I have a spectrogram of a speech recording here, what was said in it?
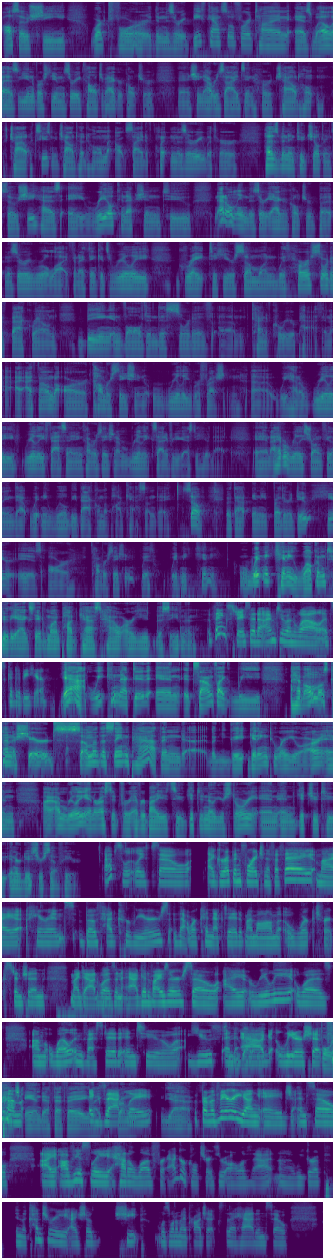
Also, she worked for the Missouri Beef Council for a time, as well as the University of Missouri College of Agriculture, and she now resides in her child home, child, excuse me, childhood home outside of Clinton, Missouri, with her husband and two children. So she has a real connection to not only Missouri agriculture but Missouri rural life, and I think it's really great to hear someone with her sort of background being involved in this sort of um, kind of career path, and I I, I found our conversation really refreshing. Uh, we had a really, really fascinating conversation. I'm really excited for you guys to hear that. And I have a really strong feeling that Whitney will be back on the podcast someday. So, without any further ado, here is our conversation with Whitney Kinney. Whitney Kinney, welcome to the Ag State of Mind podcast. How are you this evening? Thanks, Jason. I'm doing well. It's good to be here. Yeah, we connected, and it sounds like we have almost kind of shared some of the same path and uh, the, getting to where you are. And I, I'm really interested for everybody to get to know your story and and get you to introduce yourself here. Absolutely. So I grew up in 4 H and FFA. My parents both had careers that were connected. My mom worked for Extension, my dad was an ag advisor. So I really was um, well invested into youth so and ag like leadership 4 H from, and FFA. Exactly. Like from, yeah. From a very young age. And so I obviously had a love for agriculture through all of that. Uh, we grew up in the country. I showed sheep was one of my projects that I had. And so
